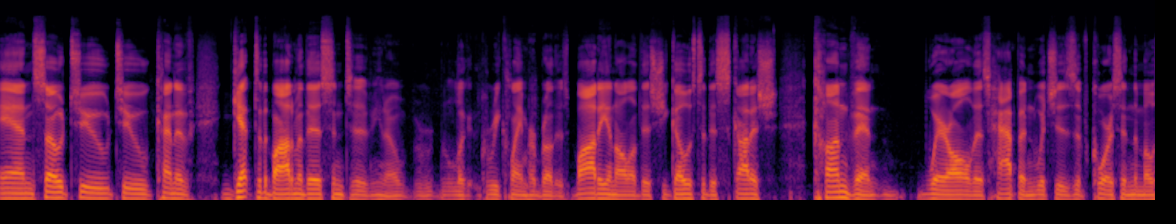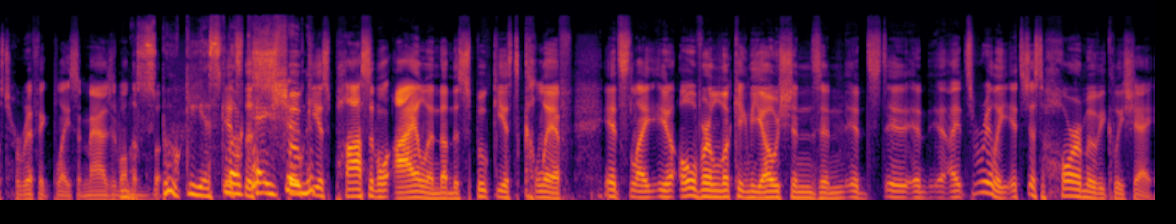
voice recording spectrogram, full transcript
And so to to kind of get to the bottom of this and to you know look, reclaim her brother's body and all of this, she goes to this Scottish convent where all this happened, which is, of course, in the most horrific place imaginable. The, the spookiest it's location. the spookiest possible island on the spookiest cliff. It's like you know, overlooking the oceans, and it's it, it's really it's just a horror movie cliche.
